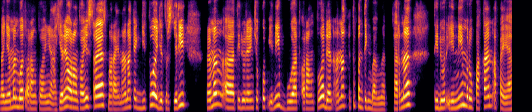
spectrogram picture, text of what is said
nggak nyaman buat orang tuanya. Akhirnya orang tuanya stres marahin anak kayak gitu aja terus. Jadi memang uh, tidur yang cukup ini buat orang tua dan anak itu penting banget. Karena tidur ini merupakan apa ya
